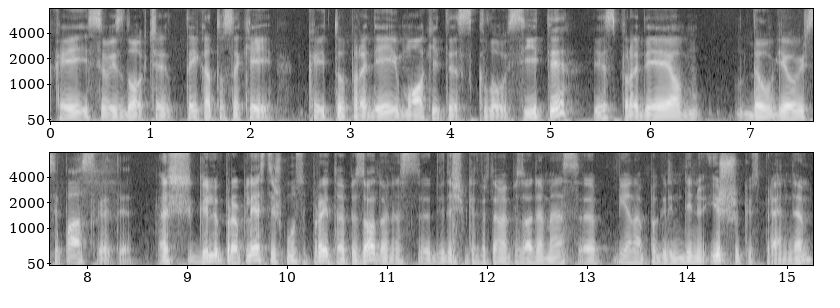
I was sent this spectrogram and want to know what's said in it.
kai įsivaizduok, čia tai, ką tu sakei, kai tu pradėjai mokytis klausyti, jis pradėjo daugiau išsipasakoti. Aš galiu praplėsti iš mūsų praeito epizodo, nes 24 epizode mes e, vieną pagrindinių iššūkių sprendėm,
